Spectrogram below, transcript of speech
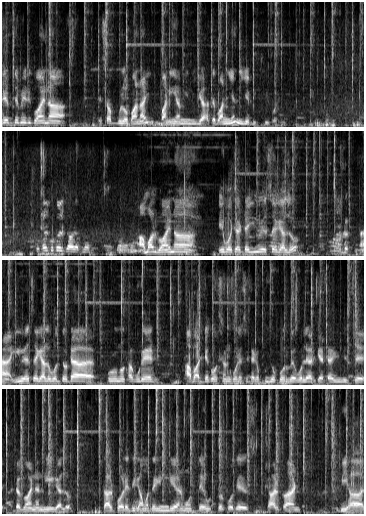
দেবদেবীর গয়না, এসবগুলো বানাই, বানিয়ে আমি নিজে হাতে বানিয়ে নিজে বিক্রি করি। কোথায় কোথায় যায় আপনার আমার গয়না এবছরটা ইউএসএ গেল। ওটা হ্যাঁ ইউএসএ গেল বলতে ওটা পুরনো ঠাকুরের আবার ডেকোরেশন করে সেটাকে পুজো করবে বলে আর কি একটা ইউএসএ একটা গয়না নিয়ে গেল। তারপর এদিকে আমাদের ইন্ডিয়ার মধ্যে উত্তরপ্রদেশ ঝাড়খণ্ড বিহার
